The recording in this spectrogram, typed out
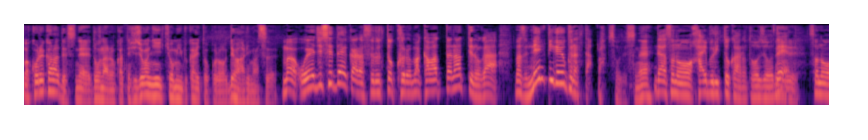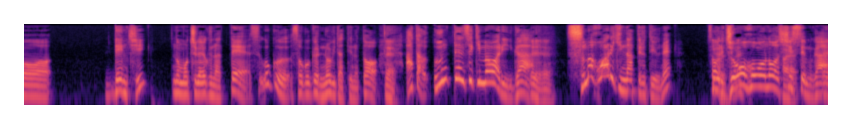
あこれからですねどうなるのかって非常に興味深いところではあります。まあ親父世代からすると車変わったなっていうのがまず燃費が良くなった。あそうですね。だからそのハイブリッドカーカーの登場で、ええ、その電池の持ちが良くなってすごく走行距離伸びたっていうのと、え、あとは運転席周りがスマホありきになってるっていうね。そう、ね、情報のシステムが、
